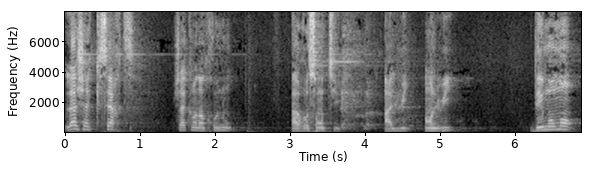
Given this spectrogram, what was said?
Là, certes, chacun d'entre nous a ressenti à lui, en lui des moments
